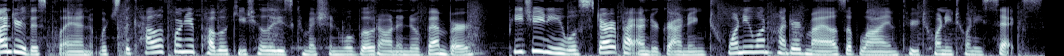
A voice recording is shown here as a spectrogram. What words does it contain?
Under this plan, which the California Public Utilities Commission will vote on in November, PG&E will start by undergrounding 2,100 miles of line through 2026,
